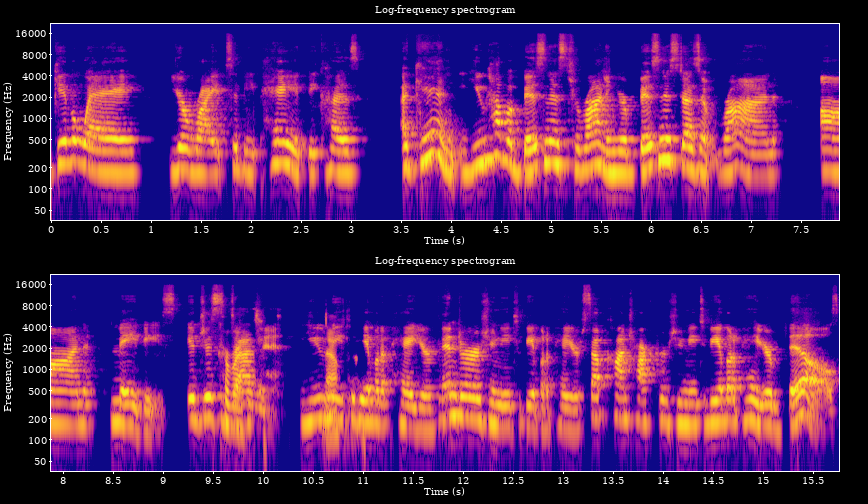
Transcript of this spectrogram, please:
give away your right to be paid because again, you have a business to run and your business doesn't run on maybes. It just Correct. doesn't. You No. need to be able to pay your vendors, you need to be able to pay your subcontractors, you need to be able to pay your bills,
